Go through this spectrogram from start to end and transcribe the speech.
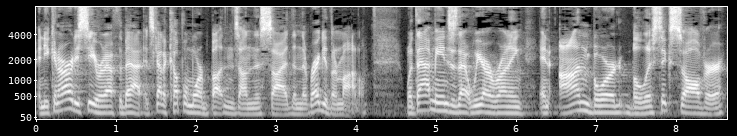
And you can already see right off the bat, it's got a couple more buttons on this side than the regular model. What that means is that we are running an onboard ballistic solver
